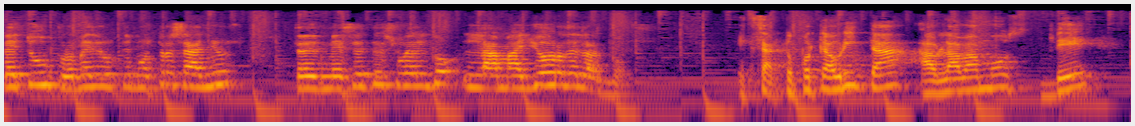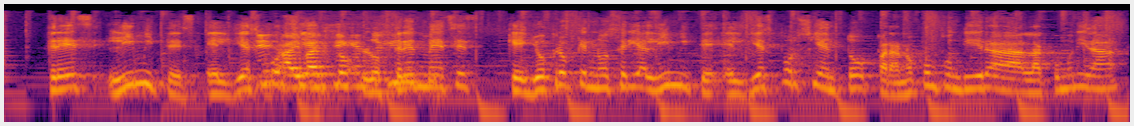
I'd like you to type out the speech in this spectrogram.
PTU promedio de los últimos tres años, tres meses de sueldo, la mayor de las dos. Exacto, porque ahorita hablábamos de tres límites, el 10%, los tres meses, que yo creo que no sería límite, el 10%, para no confundir a la comunidad,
